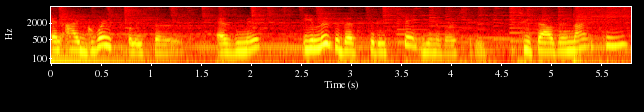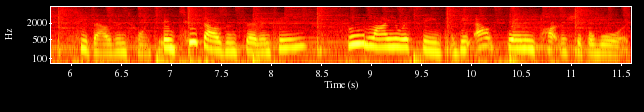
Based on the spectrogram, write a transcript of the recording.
and I gracefully serve as Miss Elizabeth City State University 2019-2020. In 2017, Food Lion received the Outstanding Partnership Award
